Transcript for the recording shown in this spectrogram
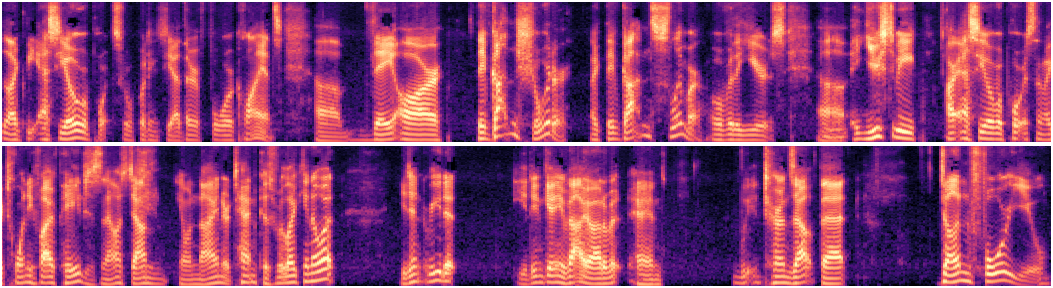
like the SEO reports we're putting together for clients, um, they are they've gotten shorter. Like they've gotten slimmer over the years. Uh, mm-hmm. it used to be our SEO report was something like 25 pages. Now it's down, you know, nine or 10 because we're like, you know what? You didn't read it. You didn't get any value out of it. And we, it turns out that done for you,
